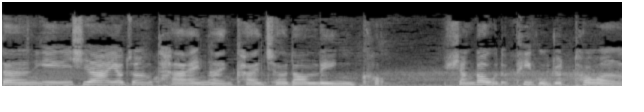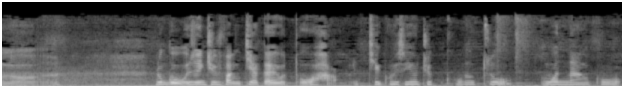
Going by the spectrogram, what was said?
等一下要从台南开车到林口。想到我的屁股就痛了。如果我是去放假该有多好。结果是要去工作我难过。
